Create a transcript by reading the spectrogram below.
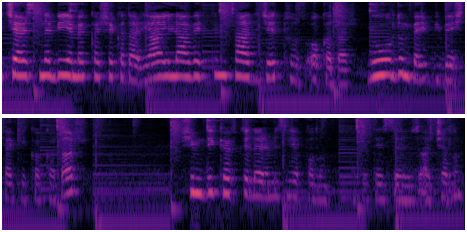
İçerisine bir yemek kaşığı kadar yağ ilave ettim. Sadece tuz o kadar. Yoğurdum bir 5 dakika kadar. Şimdi köftelerimizi yapalım. Patateslerimizi açalım.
